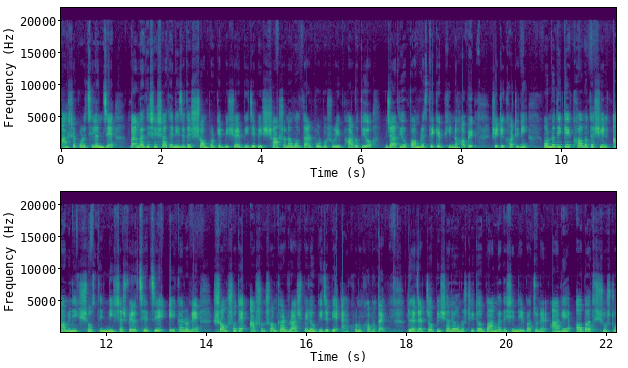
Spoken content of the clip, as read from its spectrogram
আশা করেছিলেন যে বাংলাদেশের সাথে নিজেদের সম্পর্কের বিষয়ে বিজেপির শাসনামল তার পূর্বসূরি ভারতীয় জাতীয় কংগ্রেস থেকে ভিন্ন হবে। সেটি ঘটেনি। অন্যদিকে ক্ষমতাসীন আওয়ামী লীগ স্বস্তির নিঃশ্বাস ফেলেছে যে এ কারণে সংসদে আসন সংখ্যা হ্রাস পেলেও বিজেপি এখনও ক্ষমতায়। দুই হাজার চব্বিশ সালে অনুষ্ঠিত বাংলাদেশের নির্বাচনের আগে অবাধ, সুষ্ঠু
